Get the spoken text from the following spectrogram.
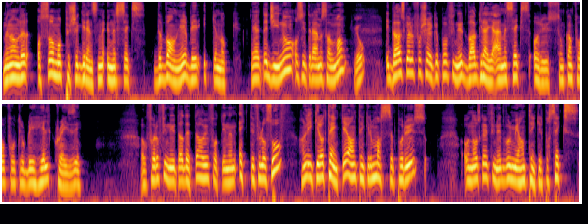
men det handler også om å pushe grensene under sex. Det vanlige blir ikke nok. Jeg heter Gino og sitter her med Salman. Jo. I dag skal vi forsøke på å finne ut hva greia er med sex og rus som kan få folk til å bli helt crazy. Og for å finne ut av dette har vi fått inn en ekte filosof. Han liker å tenke, og han tenker masse på rus. Og nå skal vi finne ut hvor mye han tenker på sex.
